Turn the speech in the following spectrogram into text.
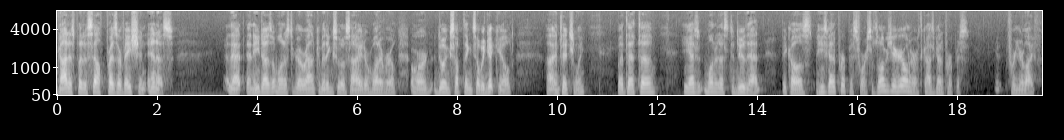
God has put a self preservation in us that, and He doesn't want us to go around committing suicide or whatever, or doing something so we get killed uh, intentionally, but that uh, He hasn't wanted us to do that because He's got a purpose for us. As long as you're here on earth, God's got a purpose for your life.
